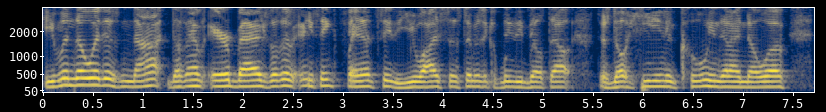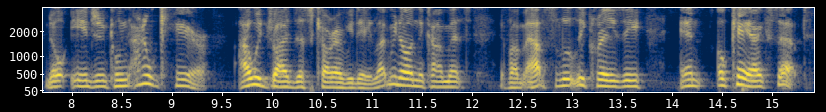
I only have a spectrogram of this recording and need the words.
even though it is not, doesn't have airbags, doesn't have anything fancy. The UI system isn't completely built out. There's no heating and cooling that I know of, no engine cooling. I don't care. I would drive this car every day. Let me know in the comments if I'm absolutely crazy. And okay, I accept.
